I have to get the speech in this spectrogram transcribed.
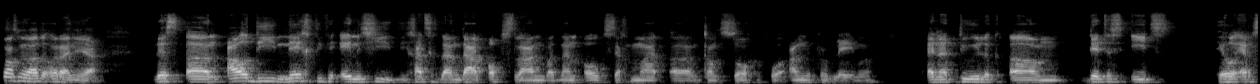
Volgens mij wel de oranje, ja. Dus um, al die negatieve energie, die gaat zich dan daar opslaan, wat dan ook, zeg maar, uh, kan zorgen voor andere problemen. En natuurlijk, um, dit is iets heel erg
